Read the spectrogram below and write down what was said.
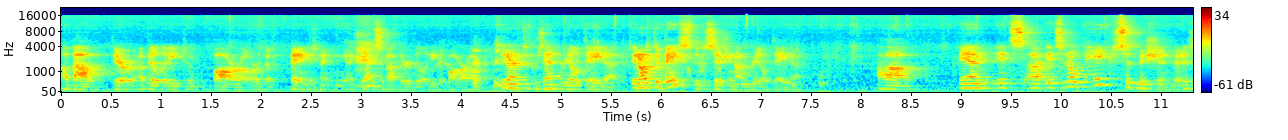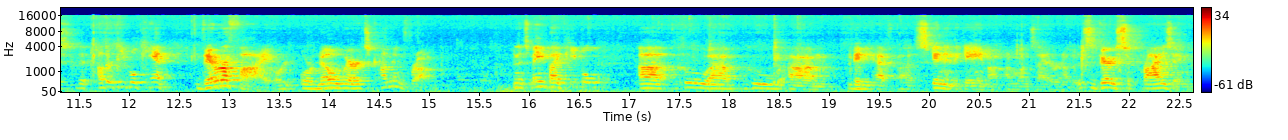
about their ability to borrow, or the bank is making a guess about their ability to borrow. They don't have to present real data. They don't have to base the decision on real data. Uh, and it's, uh, it's an opaque submission that, is, that other people can't verify or, or know where it's coming from. And it's made by people uh, who, uh, who um, maybe have uh, skin in the game on, on, one side or another. This is very surprising.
